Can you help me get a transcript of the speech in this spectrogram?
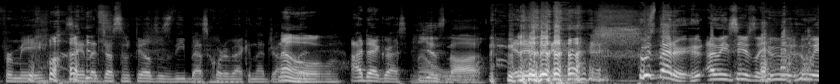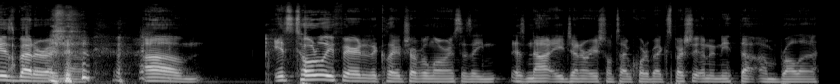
for me, saying that Justin Fields was the best quarterback in that draft. No. but I digress. he is not. It is, who's better? I mean, seriously, who who is better right now? Um, it's totally fair to declare Trevor Lawrence as a as not a generational type quarterback, especially underneath that umbrella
